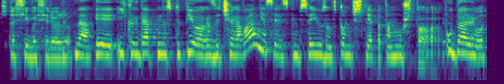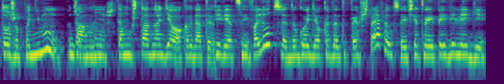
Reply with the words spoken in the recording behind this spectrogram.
Спасибо, Сережа. Да. И, и когда наступило разочарование Советским Союзом, в том числе потому, что ударило тоже по нему. Потому, да, конечно. Потому что одно дело, когда ты певец и эволюция, другое дело, когда ты проштрафился, и все твои привилегии э,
